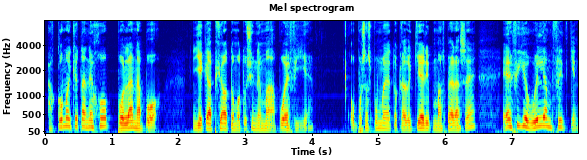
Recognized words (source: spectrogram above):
ακόμα και όταν έχω πολλά να πω για κάποιο άτομο του σινεμά που έφυγε. Όπως ας πούμε το καλοκαίρι που μας πέρασε, έφυγε ο William Friedkin,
